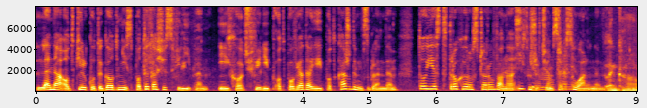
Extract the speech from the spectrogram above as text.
Lena od kilku tygodni spotyka się z Filipem i choć Filip odpowiada jej pod każdym względem, to jest trochę rozczarowana ich życiem seksualnym. Lenka,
